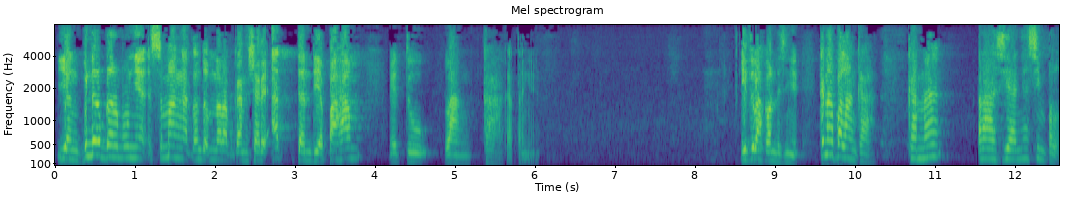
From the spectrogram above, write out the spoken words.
Yang benar-benar punya semangat untuk menerapkan syariat dan dia paham, itu langka katanya. Itulah kondisinya. Kenapa langka? Karena rahasianya simple.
